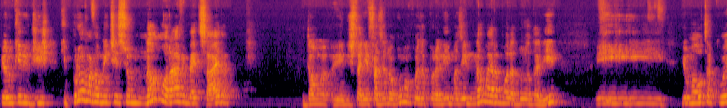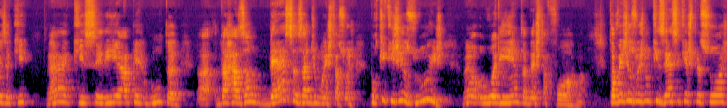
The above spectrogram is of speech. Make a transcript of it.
pelo que ele diz, que provavelmente esse homem não morava em Betsaida. Então ele estaria fazendo alguma coisa por ali, mas ele não era morador dali. E, e, e uma outra coisa aqui né, que seria a pergunta a, da razão dessas admoestações. Por que, que Jesus né, o orienta desta forma? Talvez Jesus não quisesse que as pessoas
